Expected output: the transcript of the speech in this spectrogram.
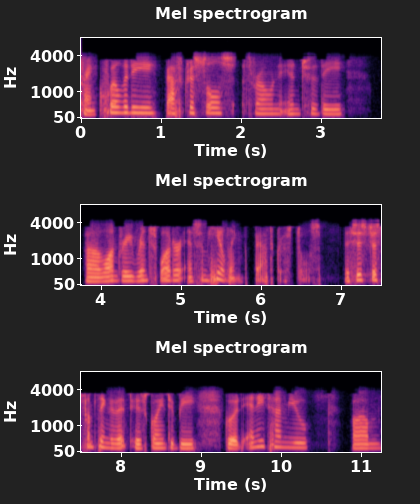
tranquility bath crystals thrown into the uh, laundry rinse water and some healing bath crystals. This is just something that is going to be good. Anytime you um,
